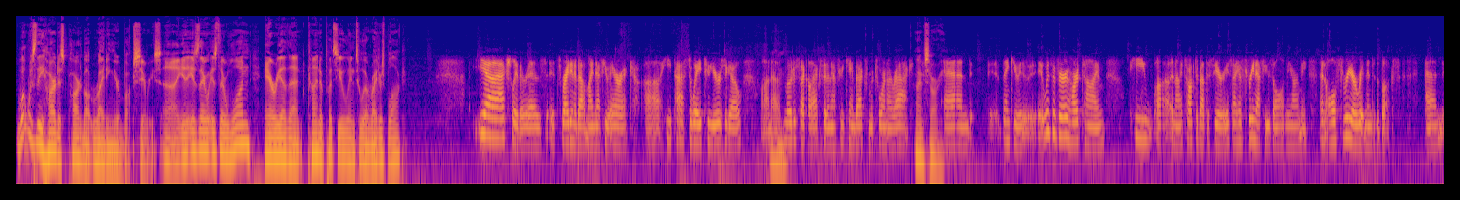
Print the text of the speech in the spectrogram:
What was the hardest part about writing your book series? Uh, is there is there one area that kind of puts you into a writer's block? Yeah, actually, there is. It's writing about my nephew Eric. Uh, he passed away two years ago on a motorcycle accident after he came back from a tour in Iraq. I'm sorry. And uh, thank you. It, it was a very hard time. He uh, and I talked about the series. I have three nephews all in the army, and all three are written into the books. And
